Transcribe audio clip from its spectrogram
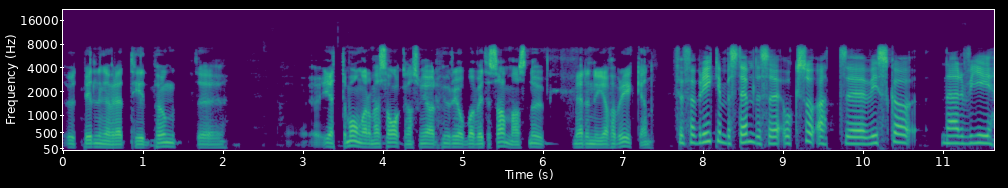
utbildning vid rätt tidpunkt? Eh, jättemånga av de här sakerna som gör hur jobbar vi tillsammans nu med den nya fabriken. För fabriken bestämde sig också att eh, vi ska, när vi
